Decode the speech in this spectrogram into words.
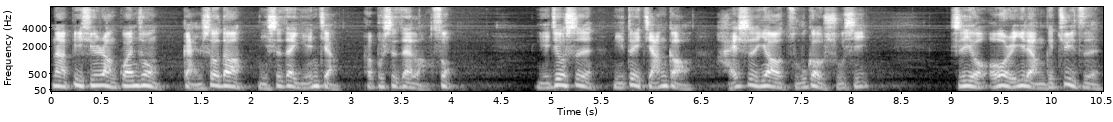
那必须让观众感受到你是在演讲。而不是在朗诵，也就是你对讲稿还是要足够熟悉，只有偶尔一两个句子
